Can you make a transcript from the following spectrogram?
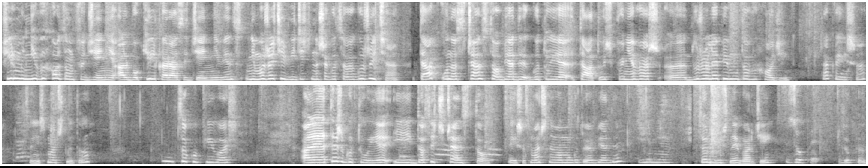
Filmy nie wychodzą codziennie albo kilka razy dziennie, więc nie możecie widzieć naszego całego życia. Tak, u nas często obiady gotuje tatuś, ponieważ e, dużo lepiej mu to wychodzi. Tak, Aisza? Co niesmaczne to? Co kupiłaś? Ale ja też gotuję i dosyć często. Aisza, smaczne mamo gotuje obiady? Nie miałam Co lubisz najbardziej? zupy. Zupy.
